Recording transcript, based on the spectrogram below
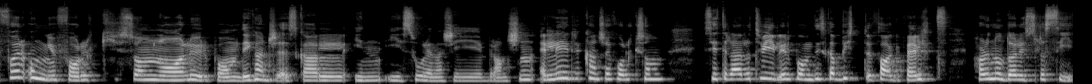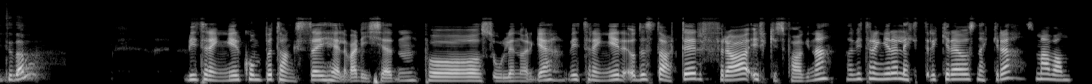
For unge folk som nå lurer på om de kanskje skal inn i solenergibransjen, eller kanskje folk som sitter der og tviler på om de skal bytte fagfelt, har du noe du har lyst til å si til dem? Vi trenger kompetanse i hele verdikjeden på Sol i Norge. Vi trenger, og det starter fra yrkesfagene. Vi trenger elektrikere og snekkere som er vant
